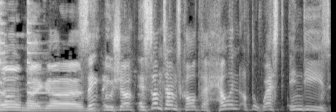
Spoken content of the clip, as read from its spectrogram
Oh my god. St. Lucia is sometimes called the Helen of the West Indies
